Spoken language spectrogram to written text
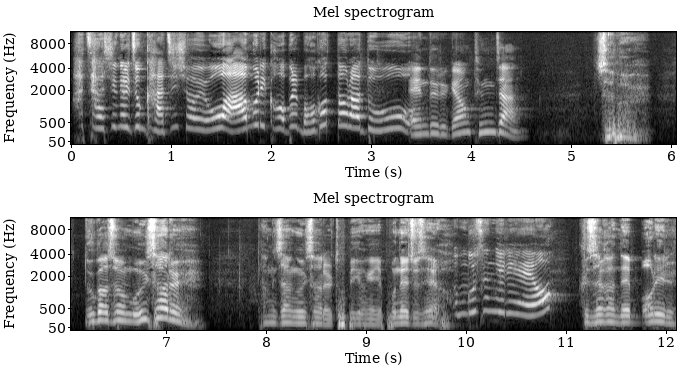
아, 자신을 좀 가지셔요. 아무리 겁을 먹었더라도. 앤드류경 등장. 제발 누가 좀 의사를 당장 의사를 도비경에게 보내주세요. 무슨 일이에요? 그자가 내 머리를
